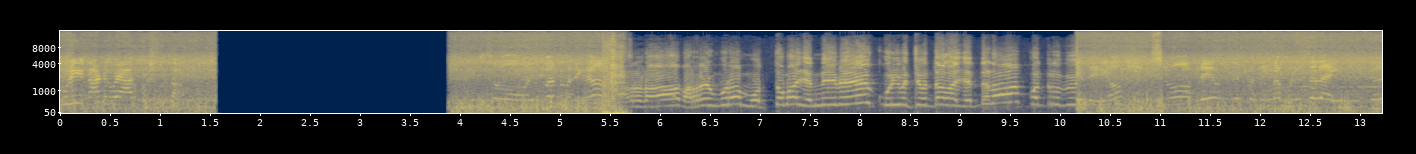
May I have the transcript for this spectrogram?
புளி காட்டுக்கு போய் யார் பிடிச்சிருந்தா ஸோ இப்போ வந்து பார்த்தீங்கன்னா அடடா வர்றவன் பூரா மொத்தமா என்னையவே குறி வச்சு வந்தா நான் என்னடா பண்றது? தெரியும். ஸ்னோ அப்படியே வந்து பார்த்தீங்கன்னா பிரிசல் ஆகிட்டு இருக்கு.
